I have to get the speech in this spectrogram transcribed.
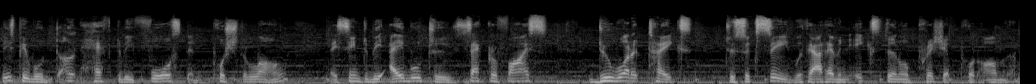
These people don't have to be forced and pushed along. They seem to be able to sacrifice, do what it takes to succeed without having external pressure put on them.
